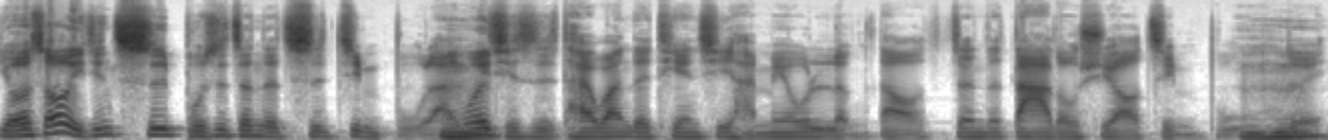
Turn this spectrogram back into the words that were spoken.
有的时候已经吃不是真的吃进补啦，嗯、因为其实台湾的天气还没有冷到真的大家都需要进补，嗯、对，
